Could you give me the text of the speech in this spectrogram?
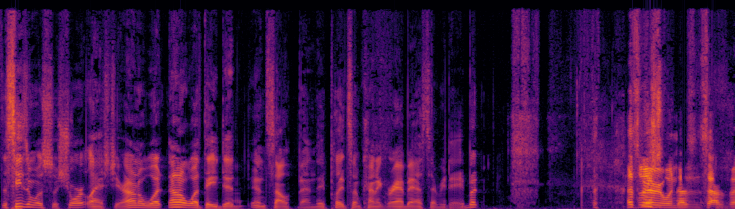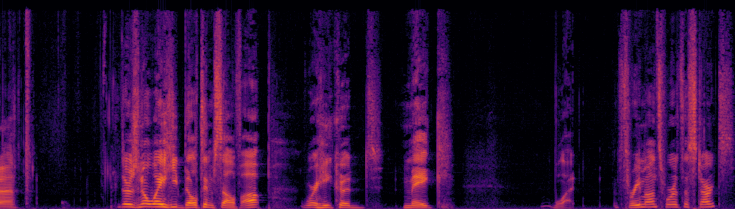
the season was so short last year, I don't know what I don't know what they did in South Bend. They played some kind of grab ass every day, but That's what everyone does in South Bend. there's no way he built himself up where he could make what three months worth of starts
